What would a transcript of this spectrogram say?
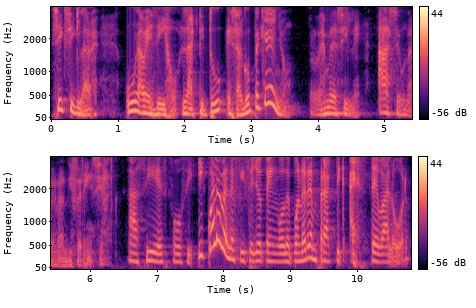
Zig Ziglar una vez dijo, la actitud es algo pequeño, pero déjeme decirle, hace una gran diferencia. Así es, Posi. ¿Y cuál es el beneficio yo tengo de poner en práctica este valor?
